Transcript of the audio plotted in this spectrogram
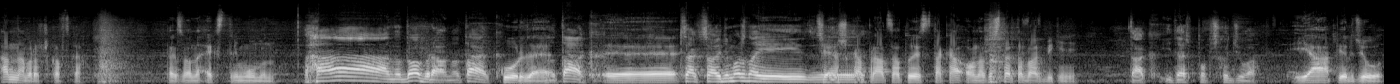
Anna Mroczkowska, tak zwana Extreme Woman. Aha, no dobra, no tak. Kurde, No tak. y, Tak, co, ale nie można jej... e, ciężka praca tu jest taka, ona też startowała w bikini. Tak, i też poprzychodziła. Ja pierdziu,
